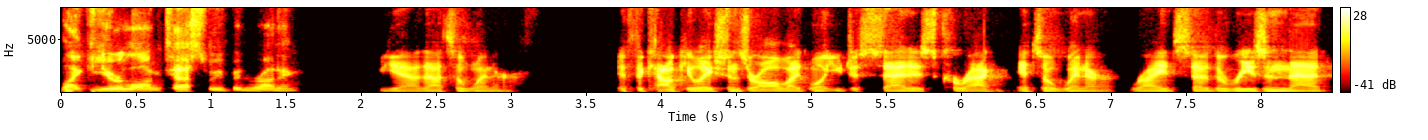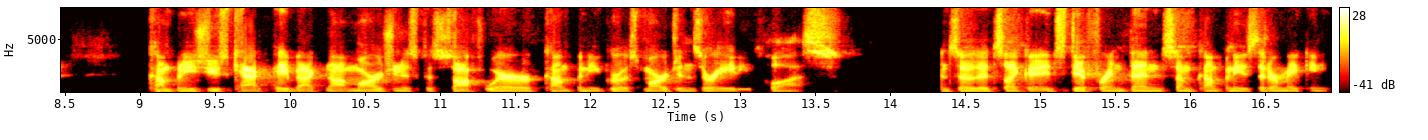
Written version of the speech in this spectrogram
like year long test we've been running. Yeah, that's a winner. If the calculations are all like what you just said is correct, it's a winner, right? So the reason that companies use CAC payback, not margin, is because software company gross margins are 80 plus. And so it's like it's different than some companies that are making,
